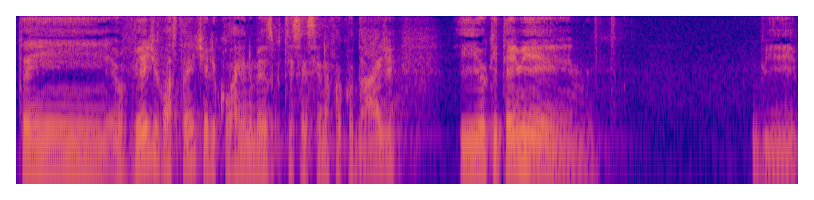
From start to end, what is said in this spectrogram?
Tem, eu vejo bastante ele correndo mesmo com o TCC na faculdade e o que tem me, me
